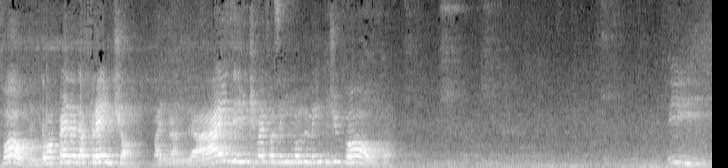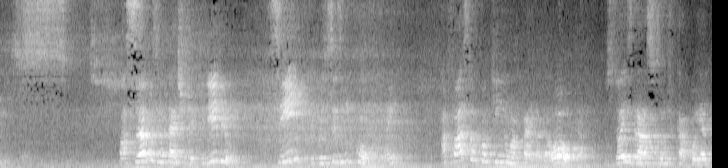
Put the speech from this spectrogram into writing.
volta. Então a perna da frente, ó, vai para trás e a gente vai fazendo um movimento de volta. Isso. Passamos no teste de equilíbrio? Sim? Depois vocês me contam, hein? Afasta um pouquinho uma perna da outra dois braços vão ficar apoiados,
